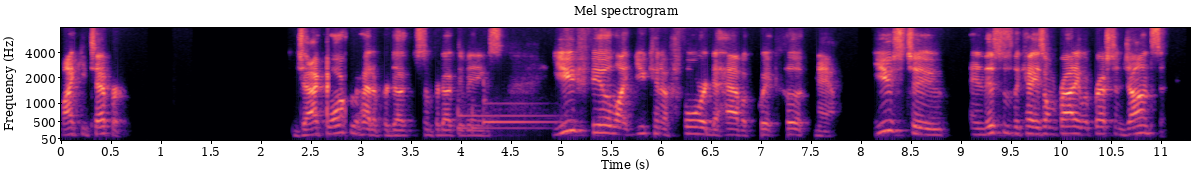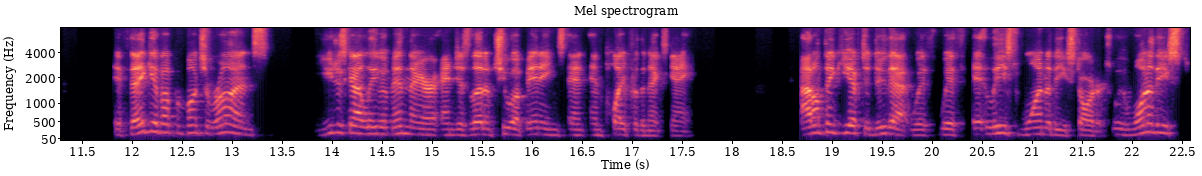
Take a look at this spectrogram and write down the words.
Mikey Tepper. Jack Walker had a product, some productive innings. You feel like you can afford to have a quick hook now. Used to, and this was the case on Friday with Preston Johnson. If they give up a bunch of runs, you just got to leave them in there and just let them chew up innings and, and play for the next game. I don't think you have to do that with with at least one of these starters. With one of these,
